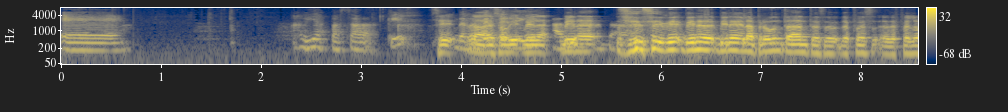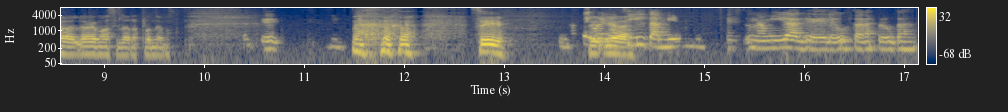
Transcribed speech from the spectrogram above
Eh, habías pasado. ¿Qué? Sí, eso viene, sí, sí, viene, viene, de la pregunta antes, después, después lo, lo vemos y lo respondemos. sí. bueno, Sil también es una amiga que le gustan las preguntas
